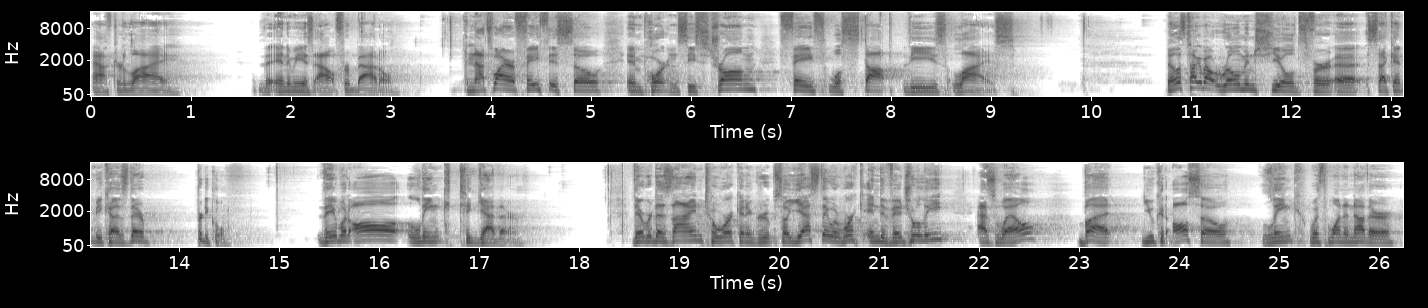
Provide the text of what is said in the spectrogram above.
after lie. The enemy is out for battle. And that's why our faith is so important. See, strong faith will stop these lies. Now let's talk about Roman shields for a second because they're pretty cool. They would all link together. They were designed to work in a group. So yes, they would work individually, as well, but you could also link with one another,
